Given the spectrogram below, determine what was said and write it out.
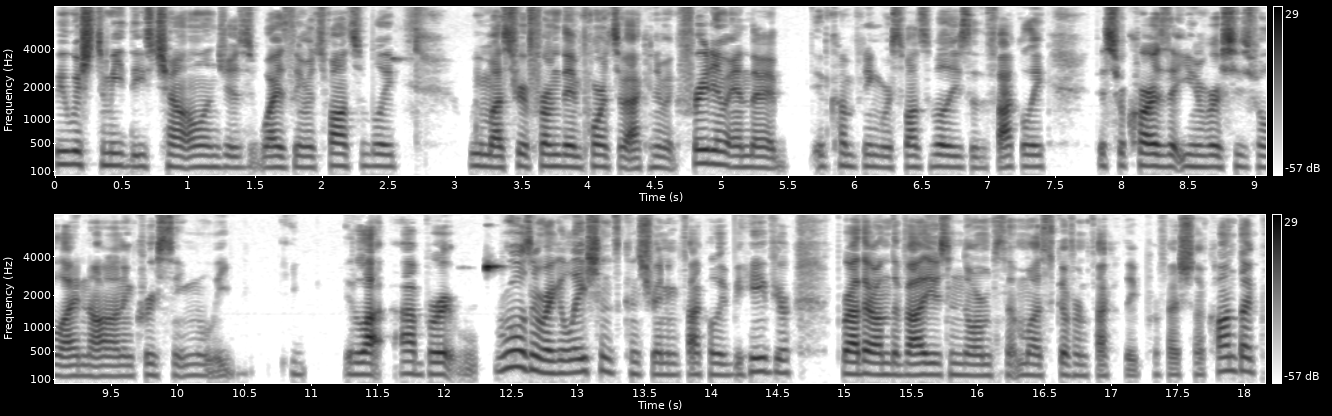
We wish to meet these challenges wisely and responsibly. We must reaffirm the importance of academic freedom and the accompanying responsibilities of the faculty. This requires that universities rely not on increasingly elaborate rules and regulations constraining faculty behavior, but rather on the values and norms that must govern faculty professional conduct.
